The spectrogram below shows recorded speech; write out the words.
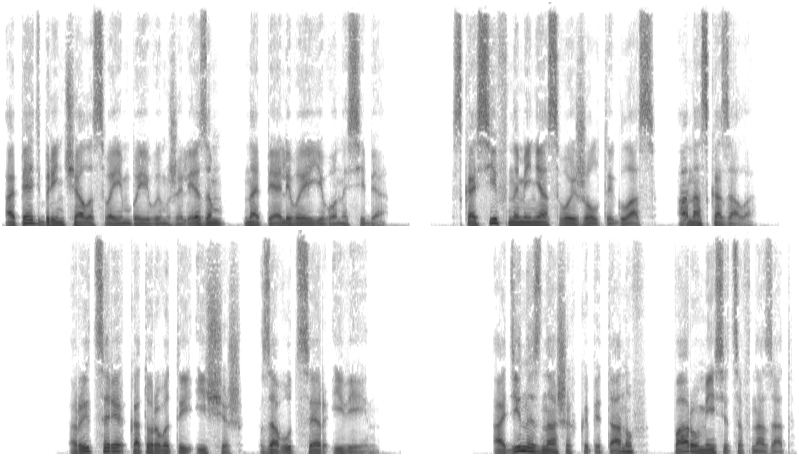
опять бренчала своим боевым железом, напяливая его на себя. Скосив на меня свой желтый глаз, она сказала: "Рыцаря, которого ты ищешь, зовут сэр Ивейн. Один из наших капитанов пару месяцев назад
